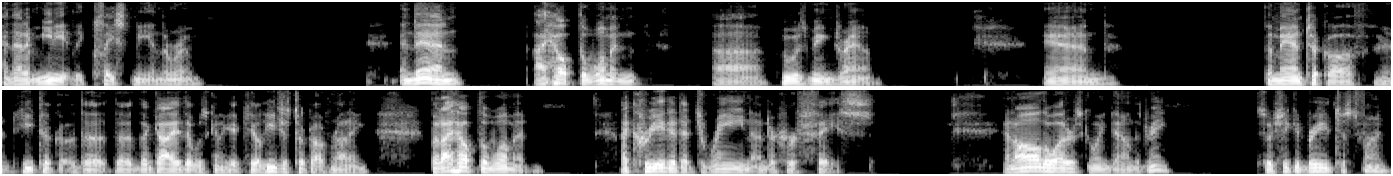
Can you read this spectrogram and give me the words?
and that immediately placed me in the room. And then I helped the woman uh, who was being drowned. And the man took off. And he took uh, the the the guy that was going to get killed. He just took off running. But I helped the woman. I created a drain under her face. And all the water's going down the drain. So she could breathe just fine.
